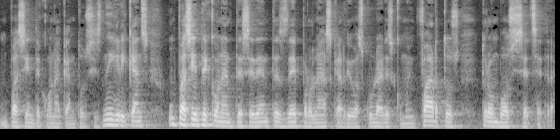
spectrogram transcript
un paciente con acantosis nigricans, un paciente con antecedentes de problemas cardiovasculares como infartos, trombosis, etc.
